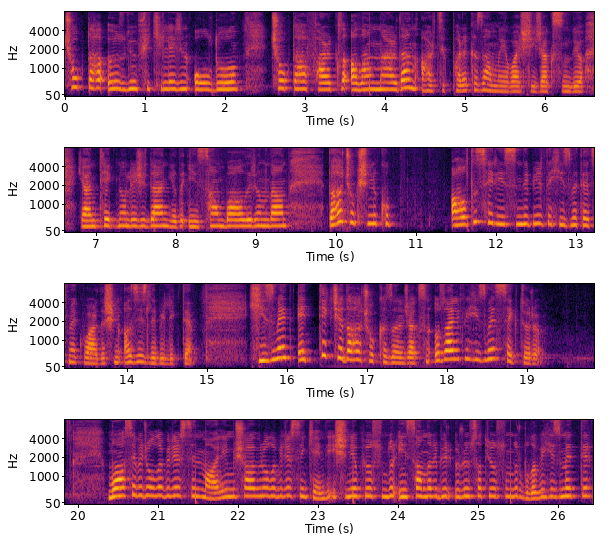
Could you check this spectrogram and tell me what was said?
çok daha özgün fikirlerin olduğu, çok daha farklı alanlardan artık para kazanmaya başlayacaksın diyor. Yani teknolojiden ya da insan bağlarından daha çok şimdi 6 serisinde bir de hizmet etmek vardı şimdi Aziz'le birlikte. Hizmet ettikçe daha çok kazanacaksın. Özellikle hizmet sektörü. Muhasebeci olabilirsin, mali müşavir olabilirsin, kendi işini yapıyorsundur, insanlara bir ürün satıyorsundur, bu da bir hizmettir.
